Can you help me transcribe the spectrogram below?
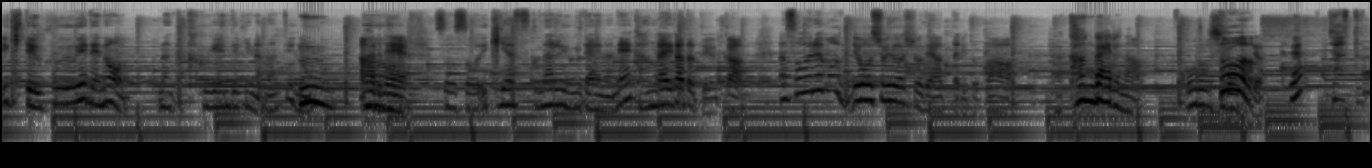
う生きていく上でのなんか格言的ななんていうの、うん。あるね。そうそう生きやすくなるよみたいなね考え方というかそれも要所要所であったりとか考えるな。行動しろってやつね。「just do it」っ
